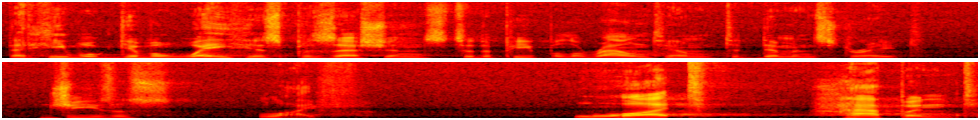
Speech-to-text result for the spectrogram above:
that he will give away his possessions to the people around him to demonstrate Jesus' life. What happened?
